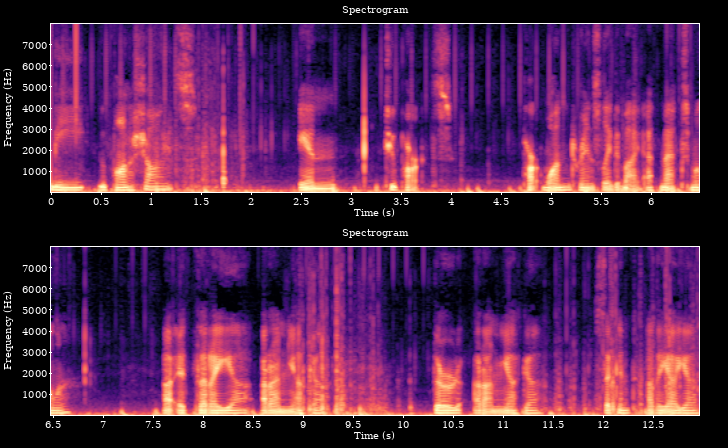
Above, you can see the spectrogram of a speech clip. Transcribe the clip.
the Upanishads in two parts. Part 1, translated by F. Max Muller, uh, Aitareya Aranyaka, third Aranyaka, second Adhyaya,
